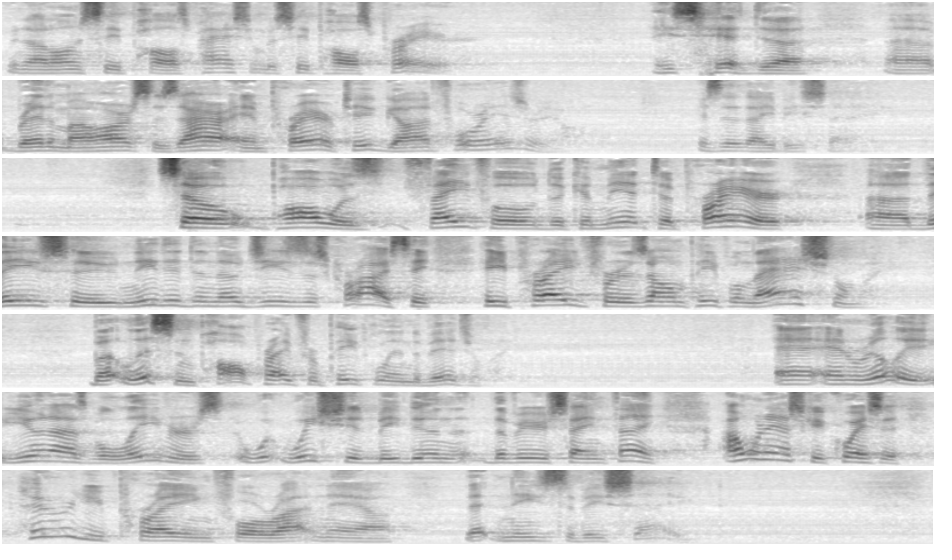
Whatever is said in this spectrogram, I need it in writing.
we not only see Paul's passion, but see Paul's prayer. He said, uh, uh, Brethren, my heart's desire and prayer to God for Israel is that they be saved. So Paul was faithful to commit to prayer uh, these who needed to know Jesus Christ. He, he prayed for his own people nationally. But listen, Paul prayed for people individually. And, and really, you and I as believers, we, we should be doing the very same thing. I want to ask you a question. Who are you praying for right now that needs to be saved?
